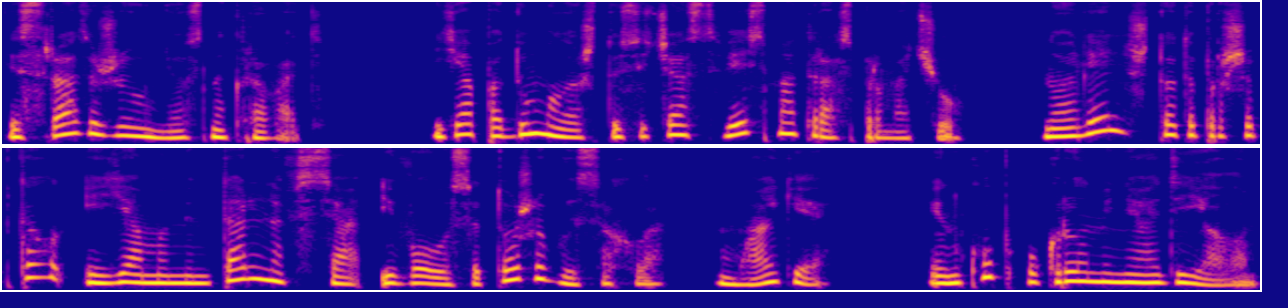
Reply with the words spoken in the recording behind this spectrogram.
и сразу же унес на кровать. Я подумала, что сейчас весь матрас промочу. Но Лель что-то прошептал, и я моментально вся, и волосы тоже высохла. Магия. Инкуб укрыл меня одеялом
